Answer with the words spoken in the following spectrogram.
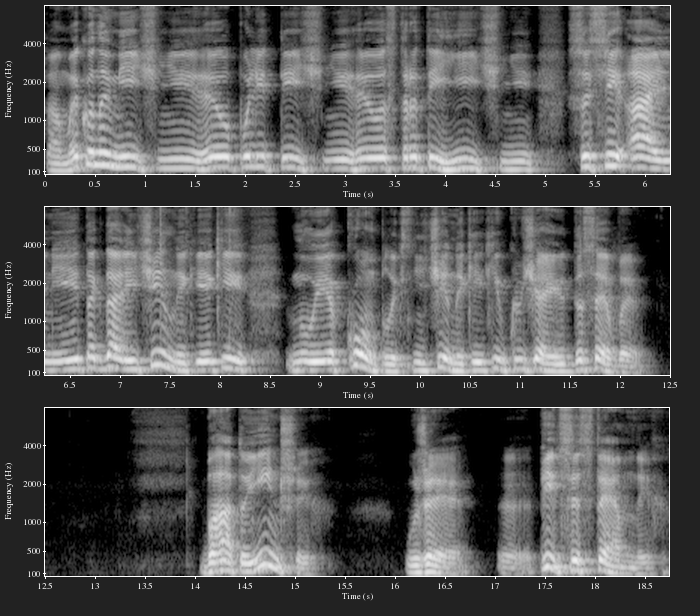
там економічні, геополітичні, геостратегічні, соціальні і так далі чинники, які, ну, як комплексні чинники, які включають до себе багато інших уже е, підсистемних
